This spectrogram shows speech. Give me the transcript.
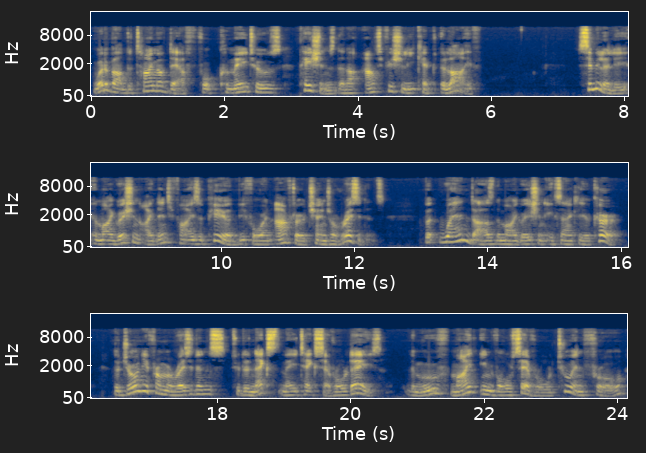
What about the time of death for comatose patients that are artificially kept alive? Similarly, a migration identifies a period before and after a change of residence. But when does the migration exactly occur? The journey from a residence to the next may take several days. The move might involve several to and fro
